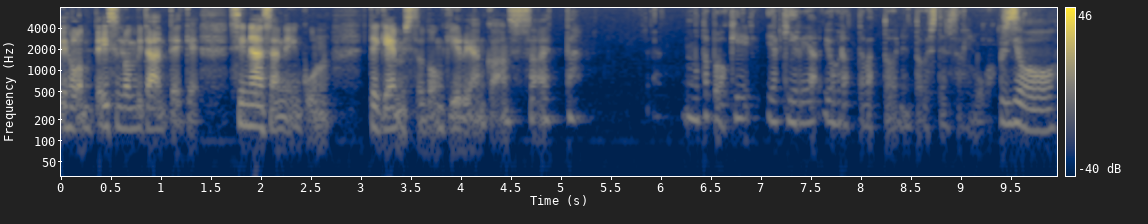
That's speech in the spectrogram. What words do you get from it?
iholla, mutta ei silloin mitään teke, sinänsä niin kuin tekemistä tuon kirjan kanssa. Että... Mutta blogi ja kirja johdattavat toinen toistensa luokse. Joo.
